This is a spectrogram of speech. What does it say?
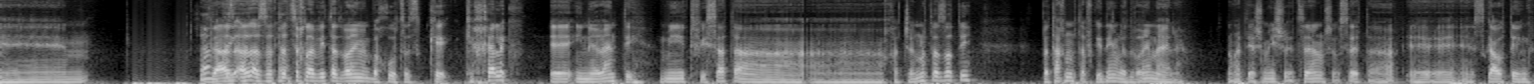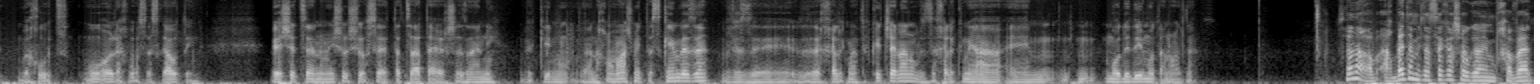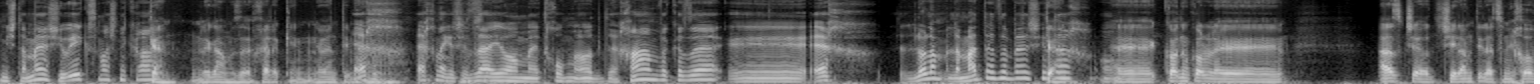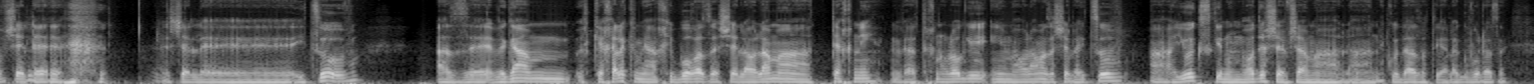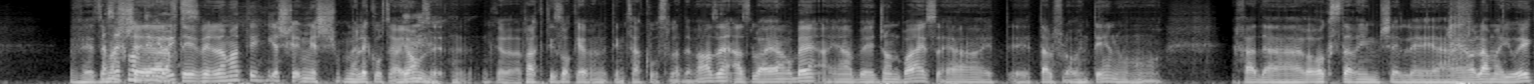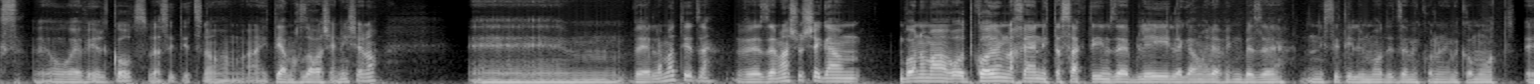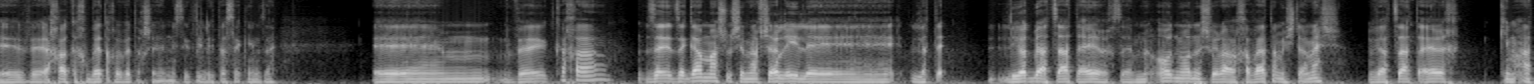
ואז אז, אז אתה כן. צריך להביא את הדברים מבחוץ. אז כ, כחלק אה, אינהרנטי מתפיסת החדשנות הזאת, פתחנו תפקידים לדברים האלה. זאת אומרת, יש מישהו אצלנו שעושה את ה scouting בחוץ, הוא הולך ועושה scouting. ויש אצלנו מישהו שעושה את הצעת הערך שזה אני, וכאילו, ואנחנו ממש מתעסקים בזה, וזה חלק מהתפקיד שלנו, וזה חלק מהמודדים אותנו על זה. בסדר, הרבה אתה מתעסק עכשיו גם עם חוויית משתמש, UX, מה שנקרא. כן, לגמרי, זה חלק אינרנטי. איך, איך נגיד, שזה היום אה, תחום מאוד אה, חם וכזה, אה, איך, לא למדת את זה באיזושהי כן. דרך? או... קודם כל, אז כשעוד שילמתי לעצמי חוב של, של עיצוב, אז, וגם כחלק מהחיבור הזה של העולם הטכני והטכנולוגי עם העולם הזה של העיצוב, ה-UX כאילו מאוד יושב שם על הנקודה הזאת, על הגבול הזה. וזה מה שהלכתי ולמדתי, יש, יש מלא קורסים, היום זה רק תזרוק אבן ותמצא קורס לדבר הזה, אז לא היה הרבה, היה בג'ון ברייס, היה את טל פלורנטין, הוא אחד הרוקסטרים של אה, עולם ה-UX, והוא העביר קורס ועשיתי אצלו, הייתי המחזור השני שלו. אה, ולמדתי את זה, וזה משהו שגם בוא נאמר, עוד קודם לכן התעסקתי עם זה בלי לגמרי להבין בזה. ניסיתי ללמוד את זה מכל מיני מקומות, אה, ואחר כך בטח ובטח שניסיתי להתעסק עם זה. אה, וככה, זה, זה גם משהו שמאפשר לי ל, לת, להיות בהצעת הערך. זה מאוד מאוד משולב, חוויית המשתמש והצעת הערך כמעט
